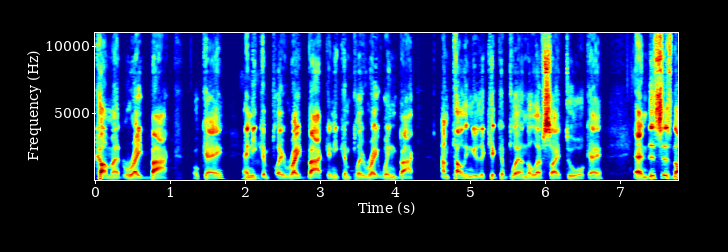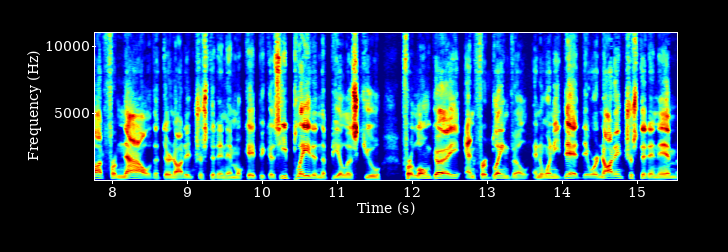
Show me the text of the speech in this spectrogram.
come at right back, okay, and he can play right back and he can play right wing back. I'm telling you, the kid can play on the left side too, okay? And this is not from now that they're not interested in him, okay? Because he played in the PLSQ for Longueuil and for Blainville. And when he did, they were not interested in him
